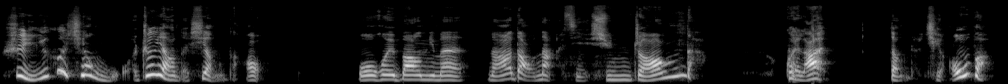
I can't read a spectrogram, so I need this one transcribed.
是一个像我这样的向导，我会帮你们拿到那些勋章的。”快来，等着瞧吧！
